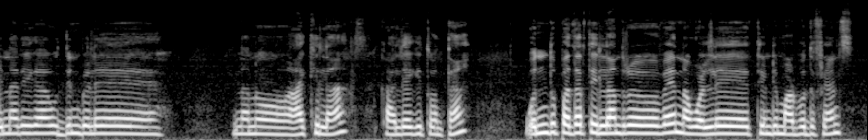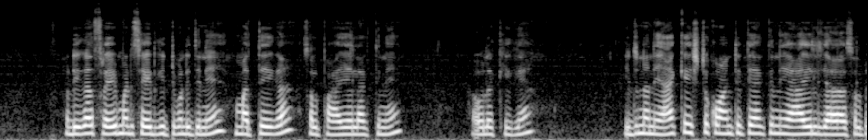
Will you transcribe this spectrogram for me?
ಏನಾರು ಈಗ ಉದ್ದಿನ ಬೇಳೆ ನಾನು ಹಾಕಿಲ್ಲ ಖಾಲಿಯಾಗಿತ್ತು ಅಂತ. ಒಂದು ಪದಾರ್ಥ ಇಲ್ಲಾಂದ್ರೂ ನಾವು ಒಳ್ಳೆ ತಿಂಡಿ ಮಾಡ್ಬೋದು ಫ್ರೆಂಡ್ಸ್ ನೋಡಿ, ಈಗ ಫ್ರೈ ಮಾಡಿ ಸೈಡ್ಗೆ ಇಟ್ಕೊಂಡಿದ್ದೀನಿ. ಮತ್ತೆ ಈಗ ಸ್ವಲ್ಪ ಆಯಲ್ ಹಾಕ್ತೀನಿ, ಅವಲಕ್ಕಿಗೆ. ಇದು ನಾನು ಯಾಕೆ ಇಷ್ಟು ಕ್ವಾಂಟಿಟಿ ಹಾಕ್ತೀನಿ, ಆಯಿಲ್ ಜಾ, ಸ್ವಲ್ಪ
